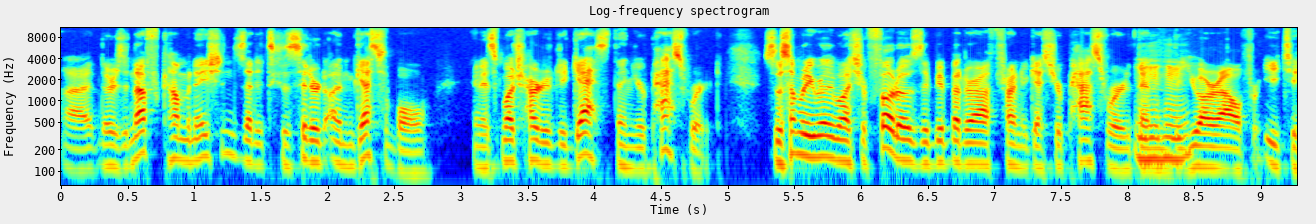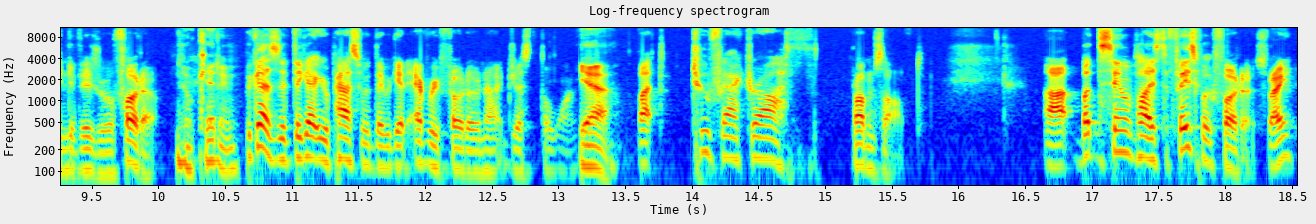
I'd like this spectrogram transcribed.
Uh, there's enough combinations that it's considered unguessable, and it's much harder to guess than your password. So if somebody really wants your photos, they'd be better off trying to guess your password than the mm-hmm. URL for each individual photo. No kidding. Because if they got your password, they would get every photo, not just the one Yeah. but two factor auth problem solved Uh, but the same applies to Facebook photos, right?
